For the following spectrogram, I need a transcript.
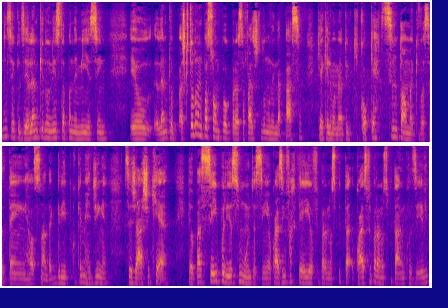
nem sei o que dizer. Eu lembro que no início da pandemia, assim, eu, eu lembro que eu, acho que todo mundo passou um pouco por essa fase, acho que todo mundo ainda passa, que é aquele momento em que qualquer sintoma que você tem relacionado à gripe, qualquer merdinha, você já acha que é. Então, eu passei por isso muito, assim, eu quase infartei, eu fui para no hospital, quase fui para no hospital, inclusive.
